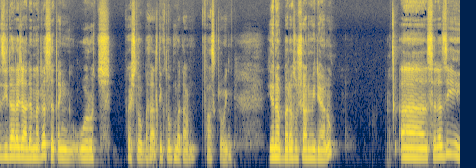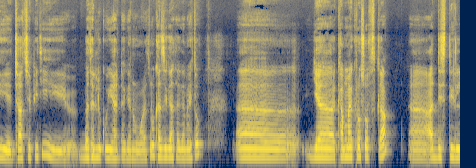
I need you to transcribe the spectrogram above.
እዚህ ደረጃ ለመድረስ ዘጠኝ ወሮች ፈጅቶበታል ቲክቶክ በጣም fast growing የነበረ social media ነው። ስለዚህ ቻት ጂፒቲ በትልቁ እያደገ ነው ማለት ነው። ከዚህ ጋር ተገናኝቶ ከማይክሮሶፍት ጋር አዲስ deal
